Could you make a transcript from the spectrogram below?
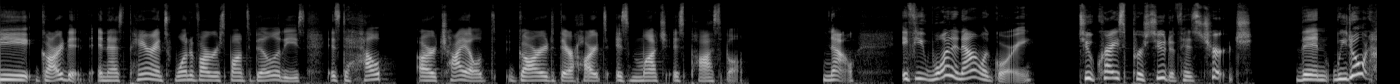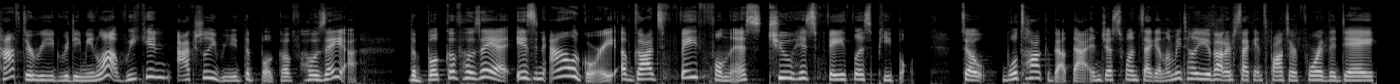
be guarded. And as parents, one of our responsibilities is to help our child guard their heart as much as possible. Now, if you want an allegory to Christ's pursuit of his church, then we don't have to read Redeeming Love. We can actually read the book of Hosea. The book of Hosea is an allegory of God's faithfulness to his faithless people. So we'll talk about that in just one second. Let me tell you about our second sponsor for the day.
